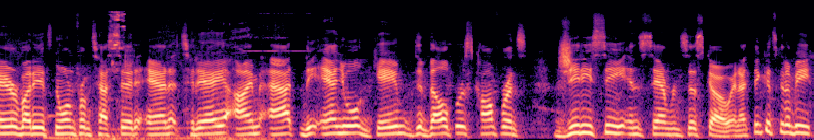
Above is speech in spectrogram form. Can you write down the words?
Hey everybody, it's Norm from Tested, and today I'm at the annual Game Developers Conference, GDC in San Francisco. And I think it's gonna be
